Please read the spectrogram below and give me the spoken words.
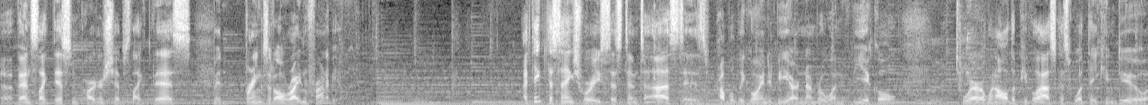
events like this and partnerships like this, it brings it all right in front of you. I think the sanctuary system to us is probably going to be our number one vehicle Mm-hmm. to where when all the people ask us what they can do,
